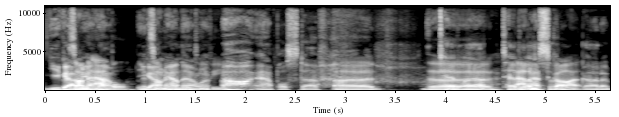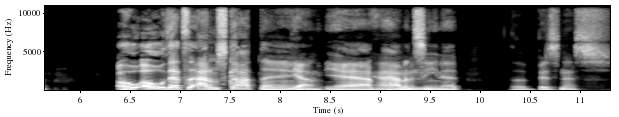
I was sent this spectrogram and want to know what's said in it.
You got on me on Apple. That. You It's got on on Apple that TV. one. Oh, Apple stuff. Uh, the Ted, La- Ted Adam Lasso, Scott, got it. Oh, oh, that's the Adam Scott thing. Yeah. yeah. Him haven't and- seen it. the business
